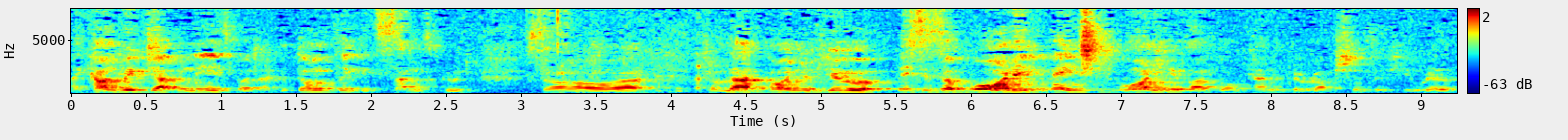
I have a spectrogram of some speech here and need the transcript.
I can't read Japanese, but I don't think it sounds good. So, uh, from that point of view, this is a warning, an ancient warning about volcanic eruptions, if you will.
